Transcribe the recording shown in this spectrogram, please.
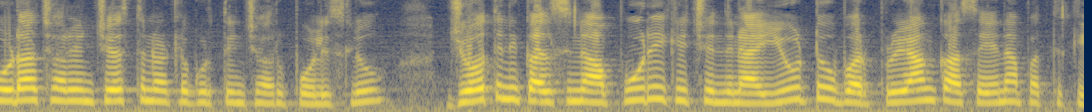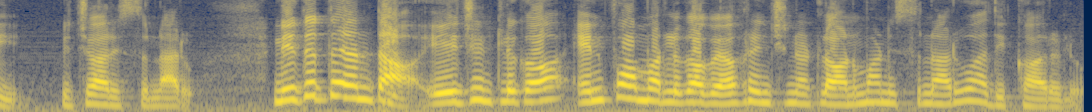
గూఢాచార్యం చేస్తున్నట్లు గుర్తించారు పోలీసులు. జ్యోతిని కలిసిన పూరికి చెందిన యూట్యూబర్ ప్రియాంక సేనాపతికి విచారిస్తున్నారు. నిందితులంతా ఏజెంట్లుగా ఇన్ఫార్మర్లుగా వ్యవహరించినట్లు అనుమానిస్తున్నారు అధికారులు.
